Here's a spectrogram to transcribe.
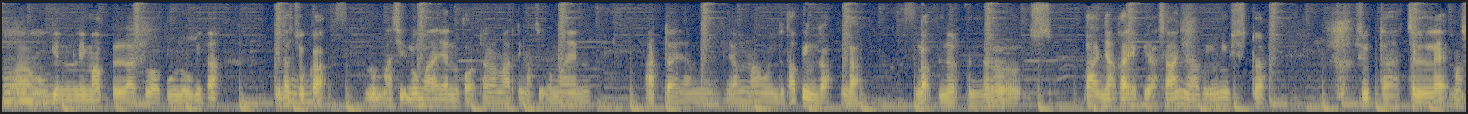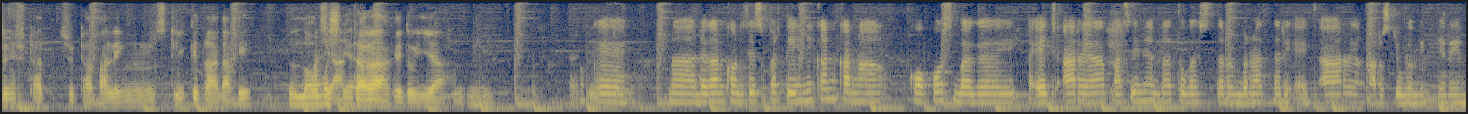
uh, mungkin 15 20 kita kita Mm. juga masih lumayan kok dalam arti masih lumayan ada yang yang mau itu tapi enggak enggak enggak bener-bener banyak kayak biasanya ini sudah sudah jelek maksudnya sudah sudah paling sedikit lah tapi The masih lowest ya. ada lah gitu iya Mm. Kayak Oke. gitu. Nah, dengan kondisi seperti ini kan karena Koko sebagai HR ya, pasti ini adalah tugas terberat dari HR yang harus juga Hmm. mikirin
